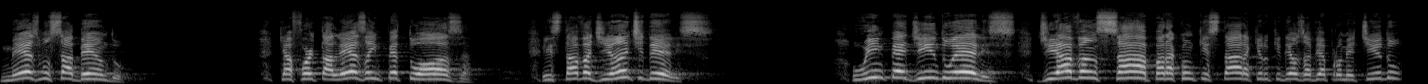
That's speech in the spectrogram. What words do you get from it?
mesmo sabendo que a fortaleza impetuosa estava diante deles, o impedindo eles de avançar para conquistar aquilo que Deus havia prometido,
